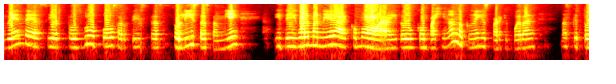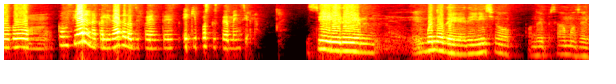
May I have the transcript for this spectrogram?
vende a ciertos grupos, artistas, solistas también, y de igual manera cómo ha ido compaginando con ellos para que puedan más que todo mm, confiar en la calidad de los diferentes equipos que usted menciona. Sí, de, eh, bueno, de, inicio, cuando empezábamos el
